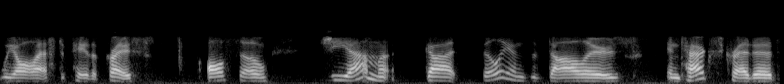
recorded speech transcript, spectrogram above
we all have to pay the price. Also, GM got billions of dollars in tax credits.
